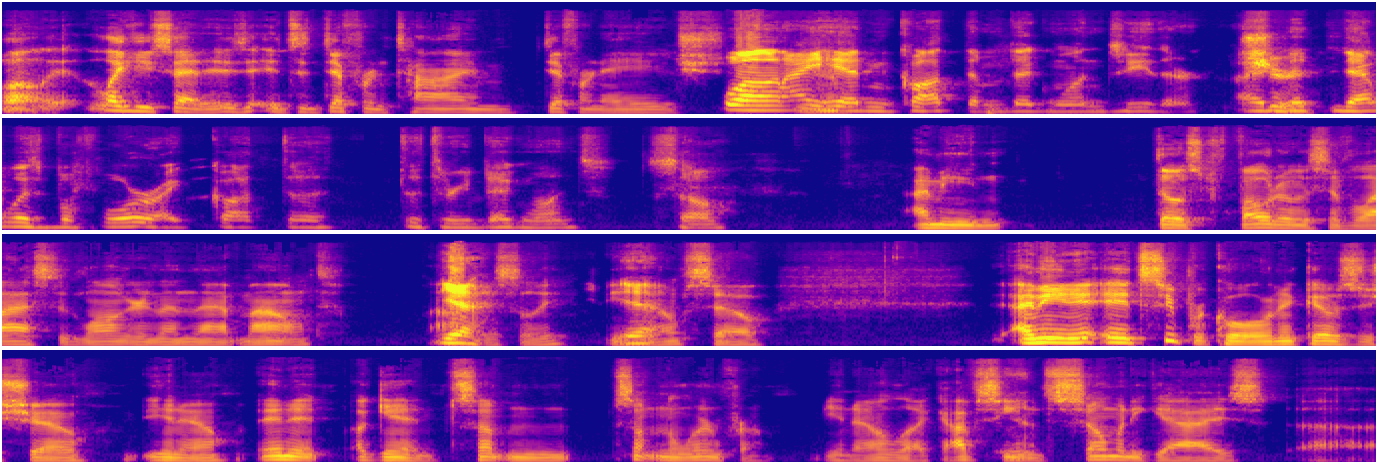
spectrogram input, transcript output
Well, like you said, it's, it's a different time, different age. Well, and I know. hadn't caught them big ones either. I Sure. admit that was before I caught the the three big ones. So I mean, those photos have lasted longer than that mount. Yeah. Obviously, you Yeah. know. So, I mean, it, it's super cool, and it goes to show, you know, and it again something something to learn from. You know, like I've seen so many guys uh,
